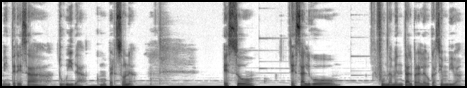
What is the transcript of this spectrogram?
Me interesa tu vida como persona. Eso es algo fundamental para la educación viva.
